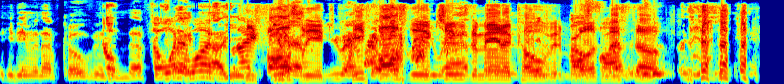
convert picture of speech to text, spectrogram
he didn't even have COVID. So- and so was what it was nah, is He falsely have, you he falsely accused the man of COVID. COVID, bro. It's messed up.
